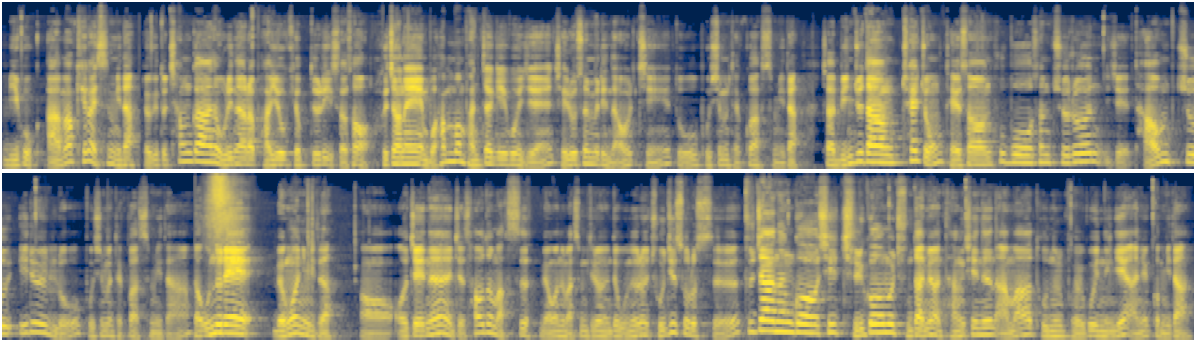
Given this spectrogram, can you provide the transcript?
미국 아마케가 있습니다. 여기도 참가하는 우리나라 바이오 기업들이 있어서 그 전에 뭐 한 번 반짝이고 이제 재료 소멸이 나올지 또 보시면 될 것 같습니다. 자 민주당 최종 대선 후보 선출은 이제 다음 주 일요일로 보시면 될 것 같습니다. 자, 오늘의 명언입니다. 어, 어제는 이제 사우드 막스 명언을 말씀드렸는데 오늘은 조지 소로스 투자하는 것이 즐거움을 준다면 당신은 아마 돈을 벌고 있는 게 아닐 겁니다.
